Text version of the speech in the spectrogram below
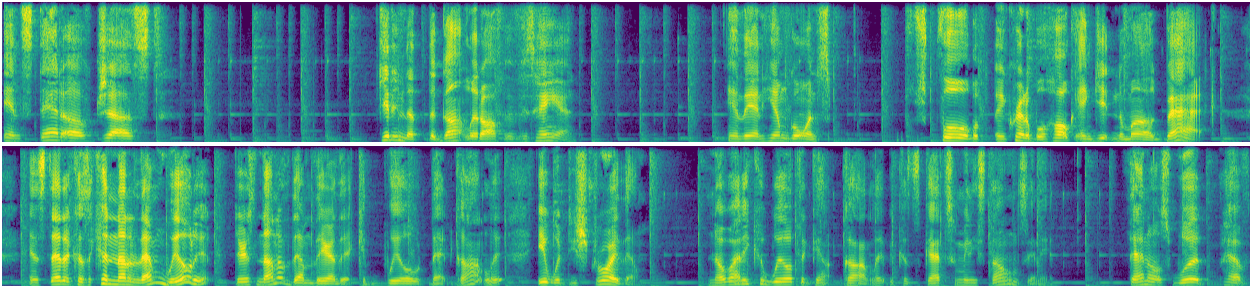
instead of just getting the, the gauntlet off of his hand and then him going full Incredible Hulk and getting the mug back, instead of because none of them wield it, there's none of them there that could wield that gauntlet, it would destroy them. Nobody could wield the gauntlet because it's got too many stones in it. Thanos would have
